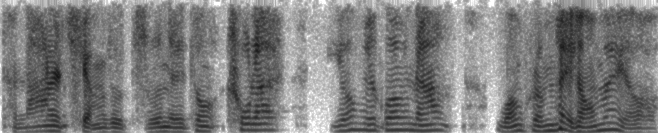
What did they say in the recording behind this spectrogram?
他拿着枪就指那洞出来，有没有国民党？我们说没有没有。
